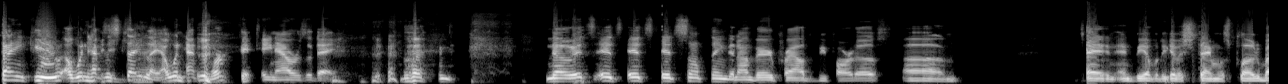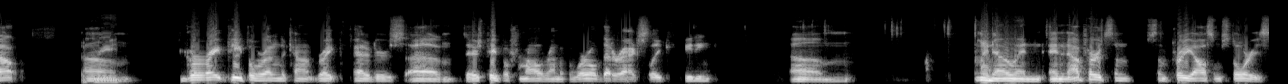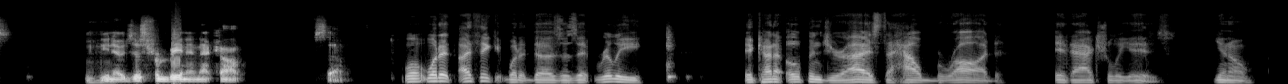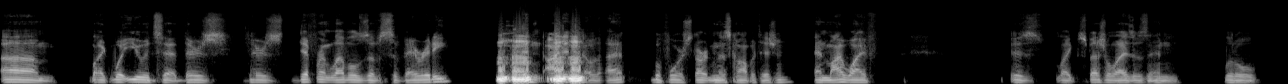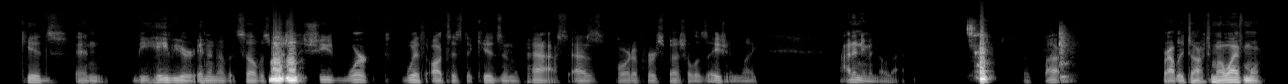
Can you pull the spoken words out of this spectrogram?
thank you. I wouldn't have to stay late. I wouldn't have to work 15 hours a day. But no it's it's it's it's something that i'm very proud to be part of um and and be able to give a shameless plug about. Agreed. um great people running the comp great competitors. Um there's people from all around the world that are actually competing. Um you know and and i've heard some some pretty awesome stories Mhm. you know just from being in that comp so Well, what it I think what it does is it really it kind of opens your eyes to how broad it actually is. You know, um, like what you had said. There's there's different levels of severity. mhm, And I didn't mhm. know that before starting this competition. And my wife is like specializes in little kids and behavior in and of itself. Mm-hmm. Especially she's worked with autistic kids in the past as part of her specialization. Like I didn't even know that. Fuck. Probably talk to my wife more.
